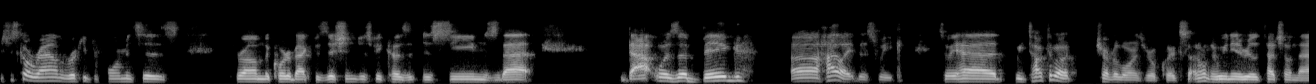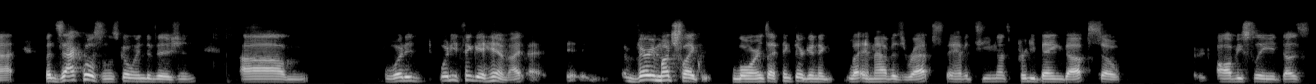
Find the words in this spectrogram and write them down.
is just go around rookie performances from the quarterback position, just because it just seems that that was a big uh, highlight this week. So we had we talked about Trevor Lawrence real quick, so I don't think we need to really touch on that. But Zach Wilson, let's go in division. Um, what did what do you think of him? I, I very much like Lawrence. I think they're going to let him have his reps. They have a team that's pretty banged up, so obviously it does.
